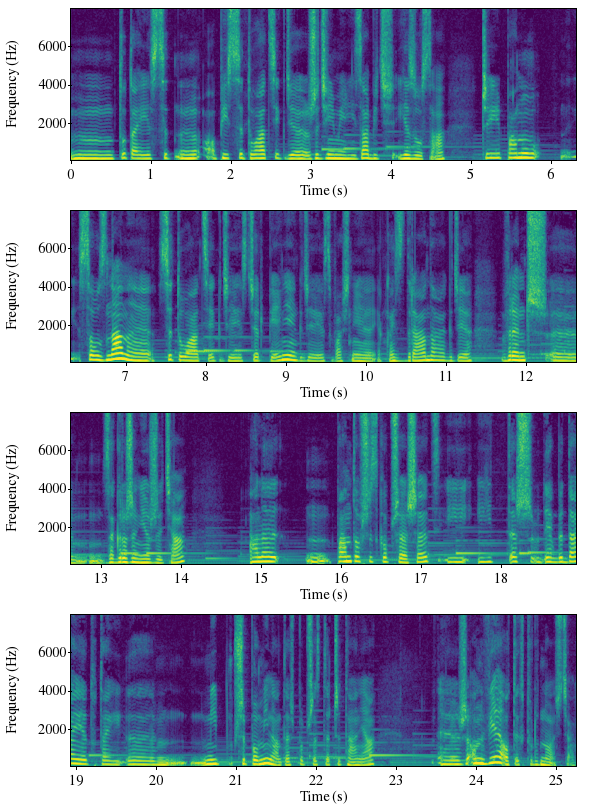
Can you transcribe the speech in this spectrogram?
Mm, tutaj jest y, opis sytuacji, gdzie Żydzi mieli zabić Jezusa, czyli Panu są znane sytuacje, gdzie jest cierpienie, gdzie jest właśnie jakaś zdrada, gdzie wręcz zagrożenie życia, ale Pan to wszystko przeszedł i, i też jakby daje tutaj, y, mi przypomina też poprzez te czytania, E, że on wie o tych trudnościach,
